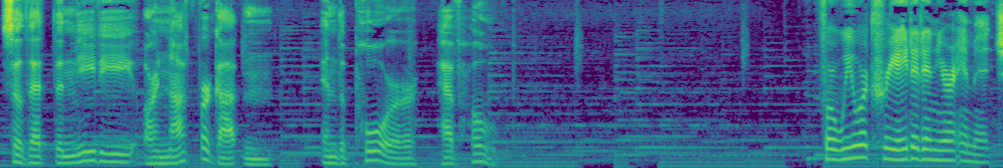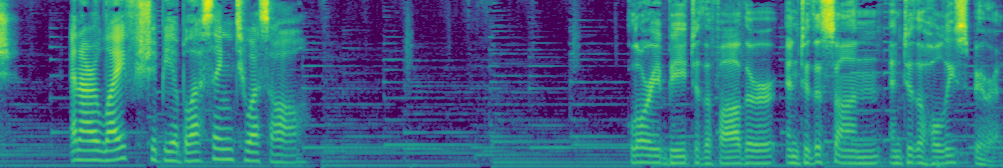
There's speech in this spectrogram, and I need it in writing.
so that the needy are not forgotten and the poor have hope. For we were created in your image, and our life should be a blessing to us all. Glory be to the Father, and to the Son, and to the Holy Spirit.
